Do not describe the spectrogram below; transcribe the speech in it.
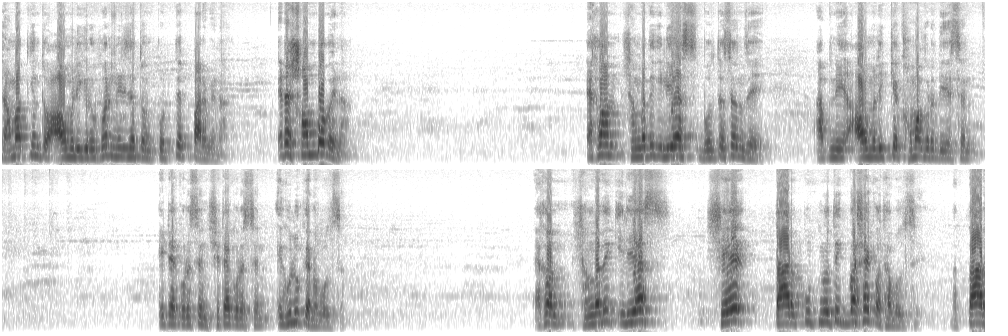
জামাত কিন্তু আওয়ামী লীগের উপর নির্যাতন করতে পারবে না। এটা সম্ভবই না। এখন সাংবাদিক ইলিয়াস বলতেছেন যে, আপনি আওয়ামী লীগকে ক্ষমা করে দিয়েছেন, এটা করেছেন, সেটা করেছেন, এগুলো কেন বলছেন? এখন সাংবাদিক ইলিয়াস, সে তার কূটনৈতিক ভাষায় কথা বলছে তার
